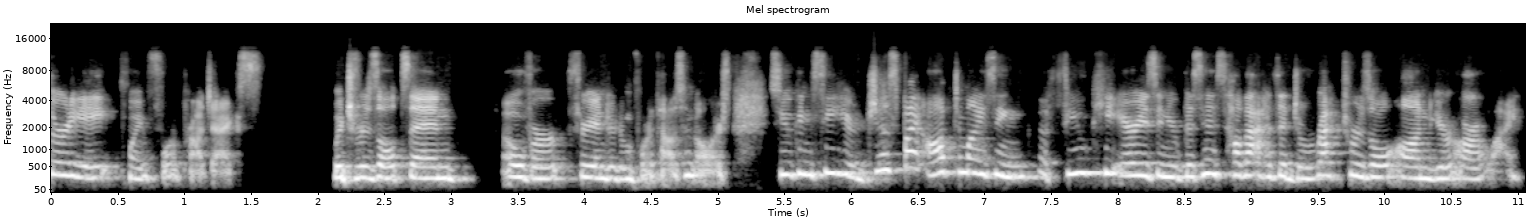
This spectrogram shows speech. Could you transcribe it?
38.4 projects, which results in over $304,000. So you can see here, just by optimizing a few key areas in your business, how that has a direct result on your ROI.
